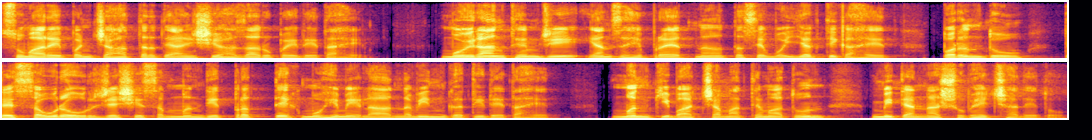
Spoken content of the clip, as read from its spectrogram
सुमारे पंचाहत्तर ते ऐंशी हजार रुपये देत आहे. मोईरांग थेमजी यांचे हे प्रयत्न तसे वैयक्तिक आहेत परंतु ते सौर ऊर्जेशी संबंधित प्रत्येक मोहिमेला नवीन गती देत आहेत. मन की बातच्या माध्यमातून मी त्यांना शुभेच्छा देतो.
